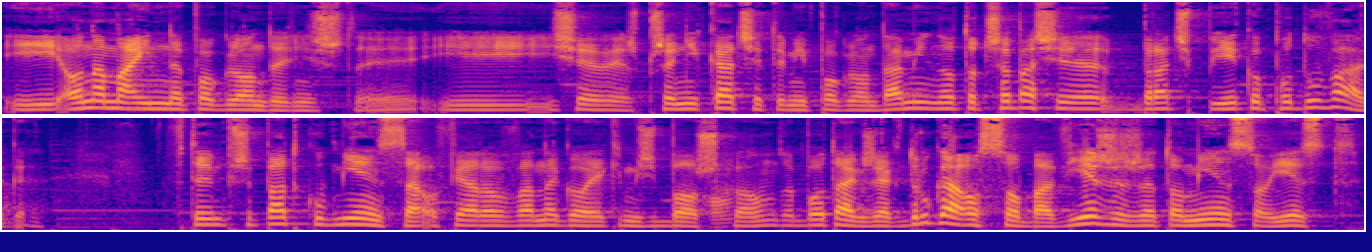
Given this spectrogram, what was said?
i ona ma inne poglądy niż ty i, się, wiesz, przenikacie tymi poglądami, no to trzeba się brać jego pod uwagę. W tym przypadku mięsa ofiarowanego jakimś bożkom, to było tak, że jak druga osoba wierzy, że to mięso jest,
